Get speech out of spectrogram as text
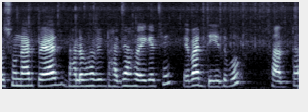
রসুন আর পেঁয়াজ ভালোভাবে ভাজা হয়ে গেছে। এবার দিয়ে দেবো শাকটা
